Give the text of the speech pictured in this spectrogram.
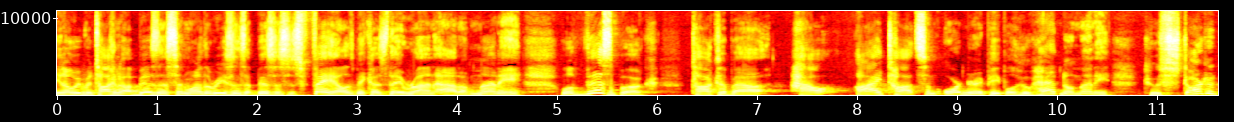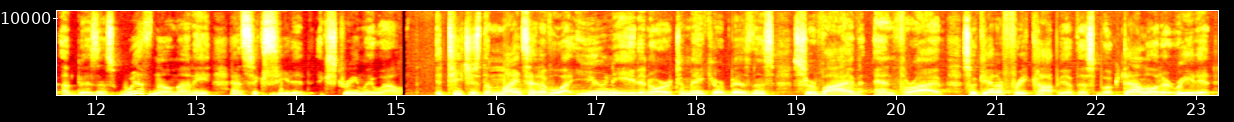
You know, we've been talking about business, and one of the reasons that businesses fail is because they run out of money. Well, this book talks about how I taught some ordinary people who had no money who started a business with no money and succeeded extremely well. It teaches the mindset of what you need in order to make your business survive and thrive. So get a free copy of this book. Download it, read it.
